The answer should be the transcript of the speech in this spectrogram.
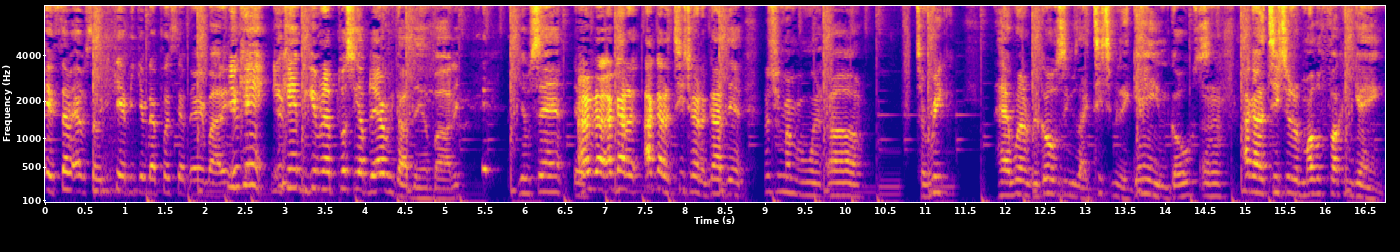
in some episodes. You can't be giving that pussy up to everybody. You can't. You can't be giving that pussy up to every goddamn body. You know what I'm saying? Yeah. I got. I gotta. I gotta teach her the goddamn. Don't you remember when uh Tariq had one of the ghosts? He was like, "Teach me the game, ghost." Mhm. I gotta teach her the motherfucking game.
